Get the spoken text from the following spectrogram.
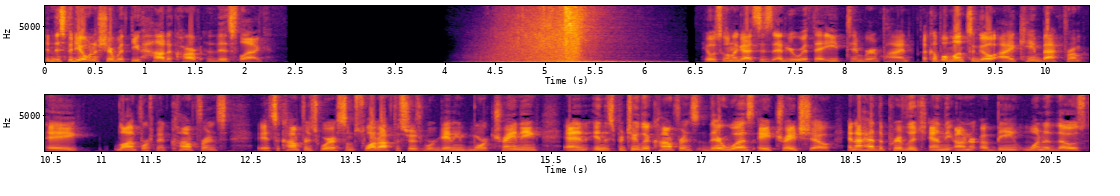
In this video, I want to share with you how to carve this flag. Hey, what's going on guys? This is Edgar with AE Timber and Pine. A couple months ago, I came back from a law enforcement conference. It's a conference where some SWAT officers were getting more training, and in this particular conference, there was a trade show, and I had the privilege and the honor of being one of those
